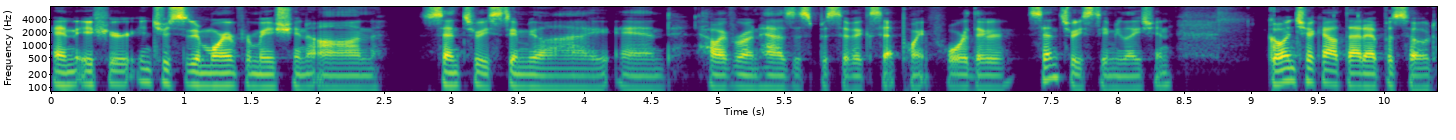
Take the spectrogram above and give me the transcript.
And if you're interested in more information on sensory stimuli and how everyone has a specific set point for their sensory stimulation, go and check out that episode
